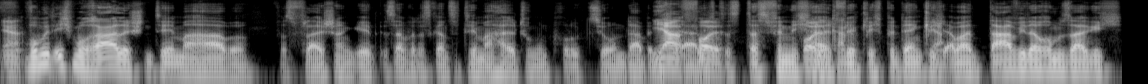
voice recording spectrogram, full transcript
Ja. Womit ich moralisch ein Thema habe, was Fleisch angeht, ist einfach das ganze Thema Haltung und Produktion. Da bin Ja, ich ehrlich. voll. Das, das finde ich Voll halt kann- wirklich bedenklich. Aber da wiederum sage ich,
